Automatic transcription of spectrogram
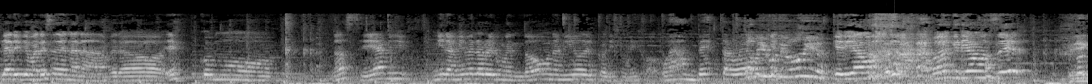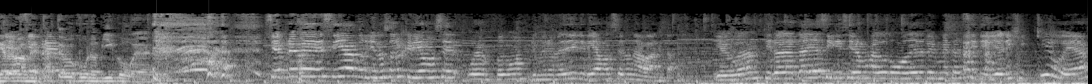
Claro, y que parece de la nada, pero es como. No sé, a mí. Mira, a mí me lo recomendó un amigo del colegio. Me dijo, weón, ve esta Tu weón. amigo porque te odia. Queríamos, weón, queríamos hacer. Tenía que siempre, Boku uno pico, weón. siempre me decía, porque nosotros queríamos ser, bueno, fue como en primero medio y queríamos hacer una banda. Y el weón tiró la talla así que hiciéramos algo como Dead Metal City. Y yo le dije, ¿qué weá?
